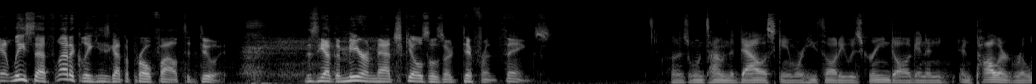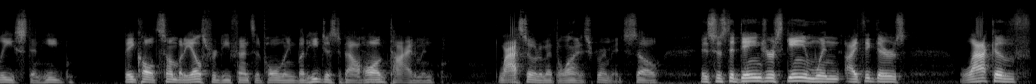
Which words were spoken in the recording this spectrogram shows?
at least athletically, he's got the profile to do it. Does he have the mirror and match skills? Those are different things. Uh, there was one time in the Dallas game where he thought he was green dogging and, and Pollard released and he they called somebody else for defensive holding, but he just about hog tied him and lassoed him at the line of scrimmage. So it's just a dangerous game when I think there's lack of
